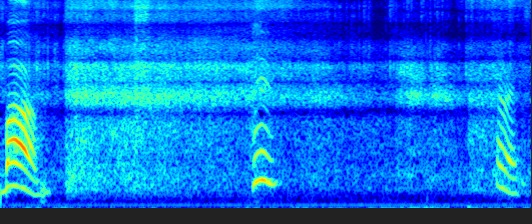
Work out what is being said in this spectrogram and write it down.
bam. evet.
